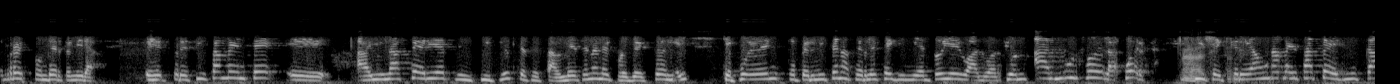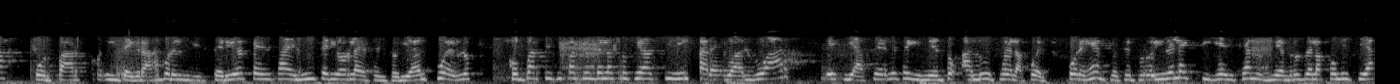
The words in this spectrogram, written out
responderte, mira, eh, precisamente eh, hay una serie de principios que se establecen en el proyecto de ley que pueden, que permiten hacerle seguimiento y evaluación al uso de la fuerza. Ah, y se sí. crea una mesa técnica por parte integrada por el Ministerio de Defensa del Interior, la Defensoría del Pueblo, con participación de la sociedad civil para evaluar y hacerle seguimiento al uso de la fuerza. Por ejemplo, se prohíbe la exigencia a los miembros de la policía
